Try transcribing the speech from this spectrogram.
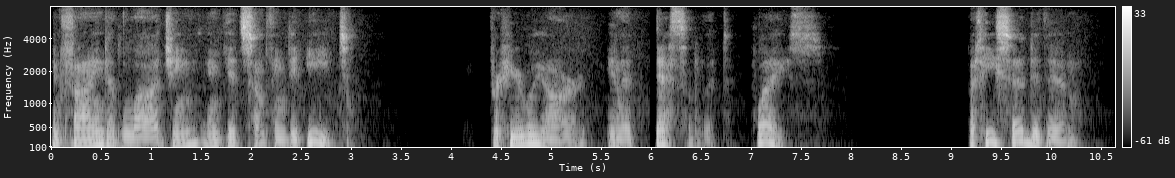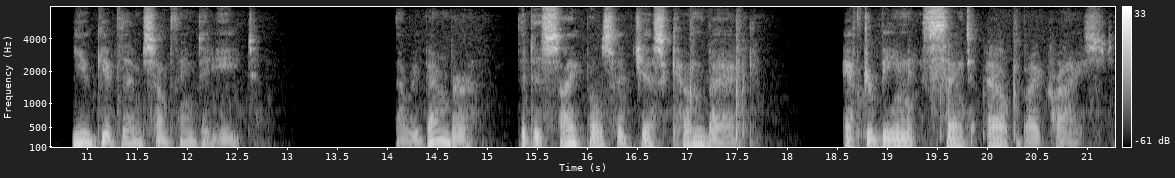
and find lodging and get something to eat. For here we are in a desolate place. But he said to them, You give them something to eat. Now remember, the disciples had just come back after being sent out by Christ.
